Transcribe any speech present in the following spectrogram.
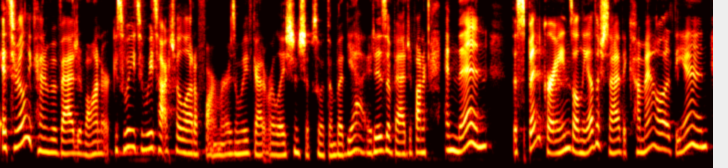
It's really kind of a badge of honor because we we talk to a lot of farmers and we've got relationships with them. But yeah, it is a badge of honor. And then the spent grains on the other side that come out at the end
